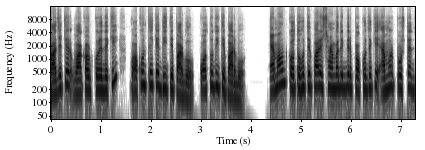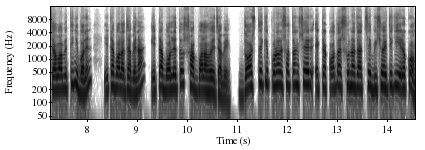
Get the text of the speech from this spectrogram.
বাজেটের ওয়ার্কআউট করে দেখি কখন থেকে দিতে পারব, কত দিতে পারব। অ্যামাউন্ট কত হতে পারে সাংবাদিকদের পক্ষ থেকে এমন প্রশ্নের জবাবে তিনি বলেন, এটা বলা যাবে না, এটা বললে তো সব বলা হয়ে যাবে। দশ থেকে পনেরো শতাংশের একটা কথা শোনা যাচ্ছে, বিষয়টি কি এরকম?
